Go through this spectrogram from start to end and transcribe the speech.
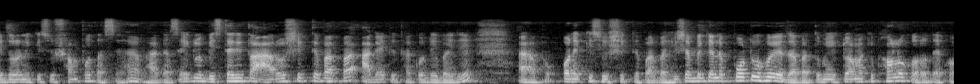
এই ধরনের কিছু সম্পদ আছে হ্যাঁ ভাগ আছে। এগুলো বিস্তারিত আরও শিখতে পারবা, আগাইতে থাকো ডে বাই ডে অনেক কিছু শিখতে পারবা। হিসাব বিজ্ঞানে পটু হয়ে যাবা, তুমি একটু আমাকে ফলো করো, দেখো,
